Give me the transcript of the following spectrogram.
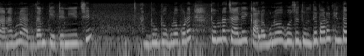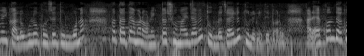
দানাগুলো একদম কেটে নিয়েছি। দু টুকরো করে। তোমরা চাইলে এই কালোগুলোও ঘষে তুলতে পারো, কিন্তু আমি কালোগুলো ঘষে তুলবো না। তাতে আমার অনেকটা সময় যাবে, তোমরা চাইলে তুলে নিতে পারো। আর এখন দেখো,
